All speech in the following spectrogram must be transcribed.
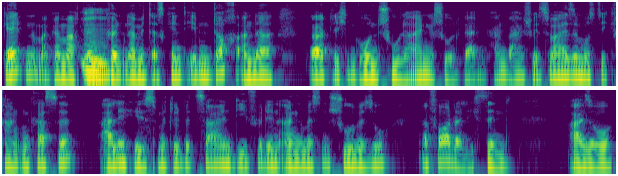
geltend gemacht werden mhm. könnten, damit das Kind eben doch an der örtlichen Grundschule eingeschult werden kann. Beispielsweise muss die Krankenkasse alle Hilfsmittel bezahlen, die für den angemessenen Schulbesuch erforderlich sind. Also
